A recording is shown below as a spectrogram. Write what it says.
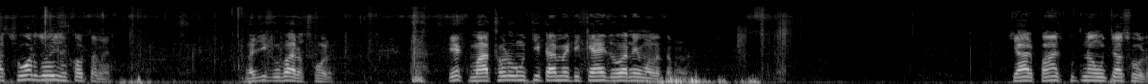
આ છોડ જોઈ શકો તમે. નજીક ઊભા રહો છોડ. એક માથોડું ઊંચી ટામેટી ક્યાંય જોવા નહીં મળે તમને. ચાર, પાંચ ફૂટના ઊંચા છોડ.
